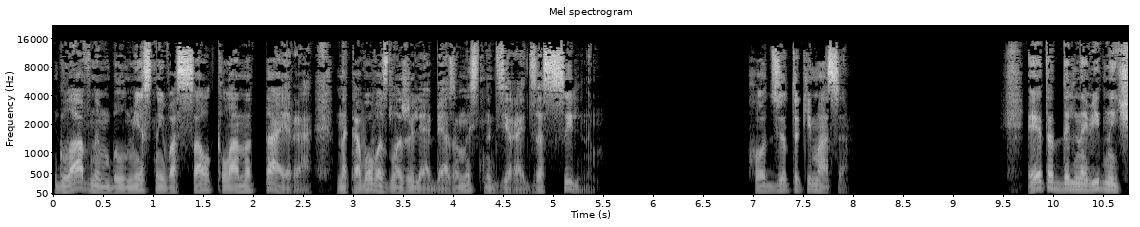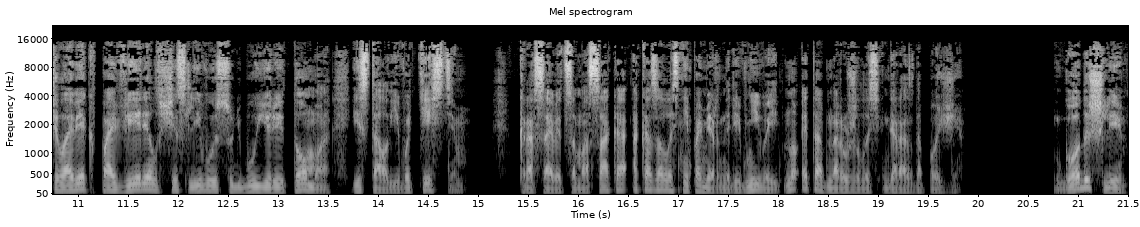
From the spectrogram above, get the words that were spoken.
Главным был местный вассал клана Тайра, на кого возложили обязанность надзирать за ссыльным. Ходзё Токимаса. Этот дальновидный человек поверил в счастливую судьбу Юритома и стал его тестем. Красавица Масака оказалась непомерно ревнивой, но это обнаружилось гораздо позже. Годы шли.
